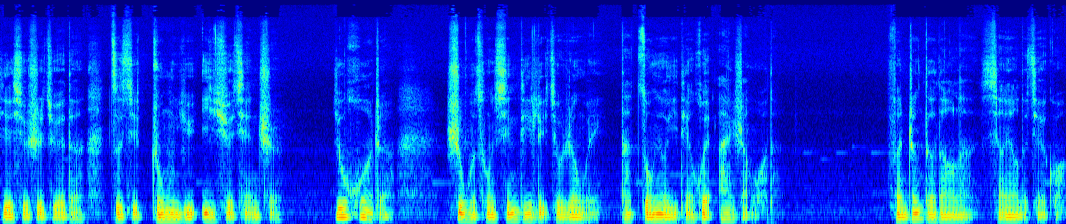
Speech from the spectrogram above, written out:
也许是觉得自己终于一雪前耻，又或者，是我从心底里就认为他总有一天会爱上我的。反正得到了想要的结果，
